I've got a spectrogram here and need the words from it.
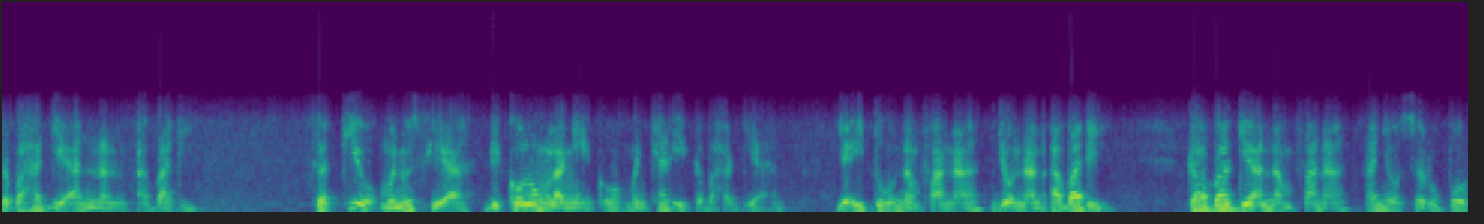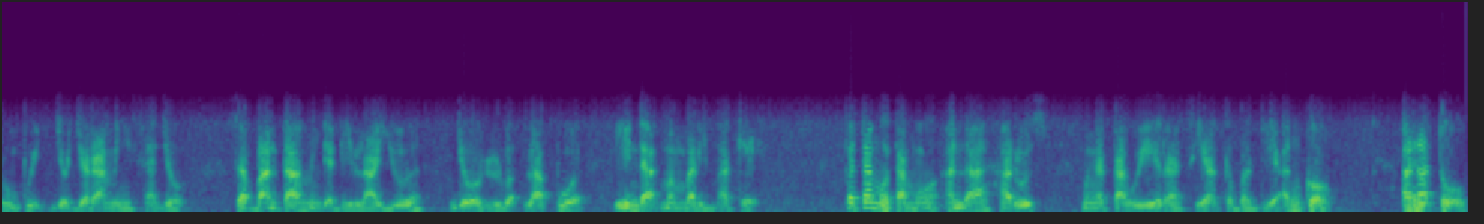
kebahagiaan nan abadi. Setiap manusia di kolong langit ko mencari kebahagiaan, yaitu nam fana jo nan abadi. Kebahagiaan nam fana hanya serupa rumput jo jerami sajo. Sebanta menjadi layu jo lapu hendak memberi bakai. Pertama-tama anda harus mengetahui rahsia kebahagiaan ko. Arato,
